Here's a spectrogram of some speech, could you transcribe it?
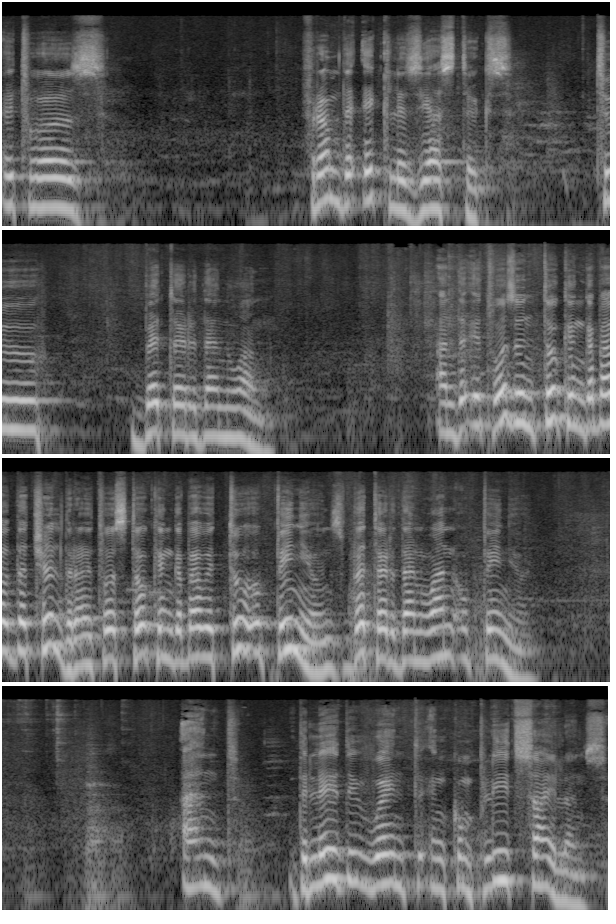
it was from the Ecclesiastics two better than one. And it wasn't talking about the children, it was talking about two opinions, better than one opinion. And the lady went in complete silence,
